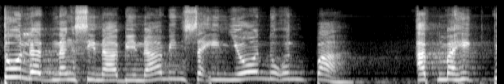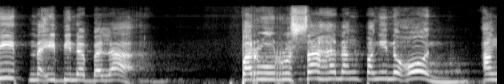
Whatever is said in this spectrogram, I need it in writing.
Tulad ng sinabi namin sa inyo noon pa, at mahigpit na ibinabala, parurusahan ng Panginoon ang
